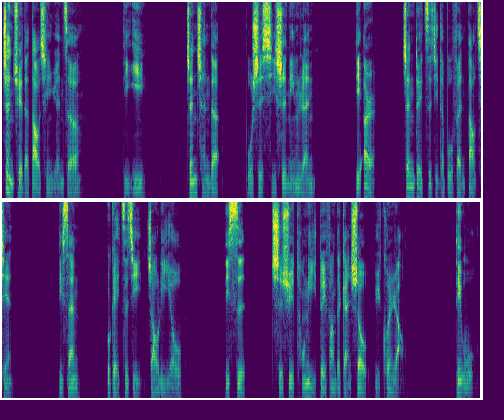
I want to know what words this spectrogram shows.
正确的道歉原则：第一，真诚的，不是息事宁人；第二，针对自己的部分道歉；第三，不给自己找理由；第四，持续同理对方的感受与困扰；第五，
